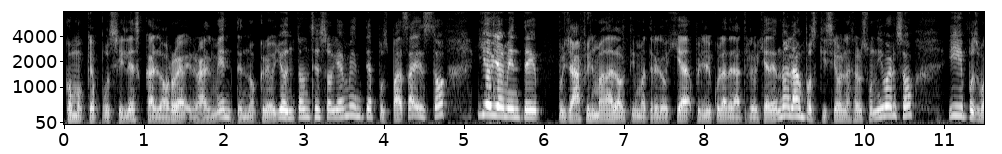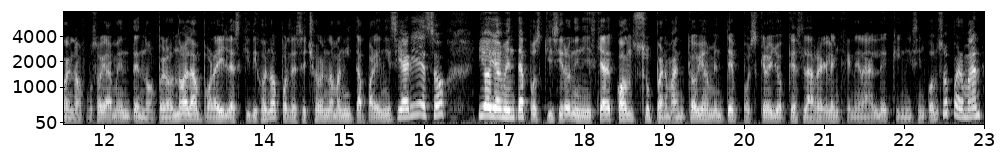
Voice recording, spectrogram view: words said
como que pues sí les caló realmente, ¿no? Creo yo. Entonces, obviamente, pues pasa esto. Y obviamente pues ya filmada la última trilogía, película de la trilogía de Nolan, pues quisieron hacer su universo y pues bueno, pues obviamente no, pero Nolan por ahí les dijo, no, pues les echó una manita para iniciar y eso, y obviamente pues quisieron iniciar con Superman, que obviamente pues creo yo que es la regla en general de que inicien con Superman,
